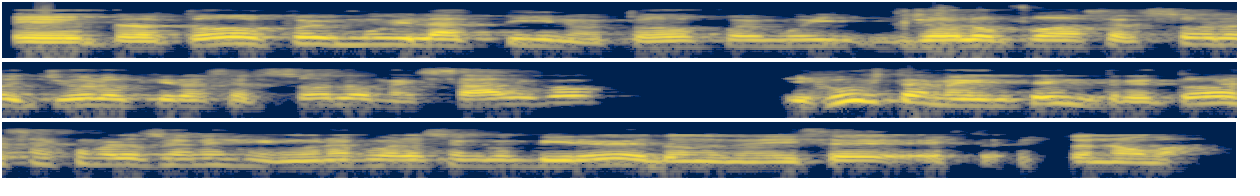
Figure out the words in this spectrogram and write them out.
Eh, pero todo fue muy latino, todo fue muy, yo lo puedo hacer solo, yo lo quiero hacer solo, me salgo. Y justamente entre todas esas conversaciones, en una conversación con Peter, es donde me dice, esto, esto no va. O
